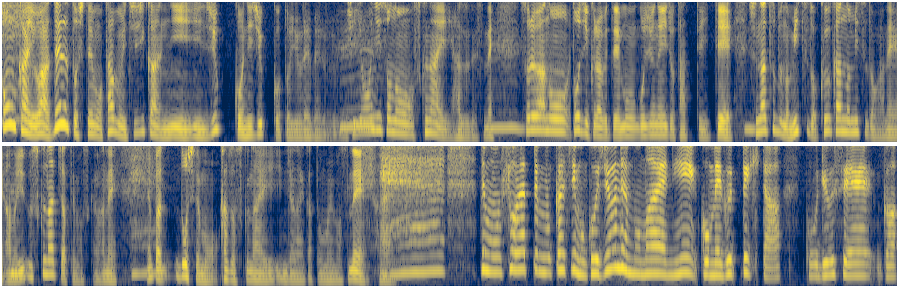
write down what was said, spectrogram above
今回は出るとしても多分1時間に10個20個というレベルで非常にその少ないはずですね。それはあの当時に比べてもう50年以上経っていて砂粒の密度空間の密度がねあの薄くなっちゃってますからね。やっぱどうしても数は少ないんじゃないかと思いますね。はい、でもそうやって昔も50年も前にこう巡ってきたこう流星が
